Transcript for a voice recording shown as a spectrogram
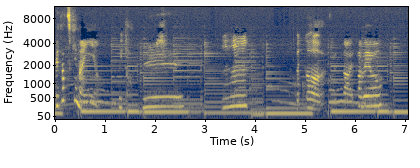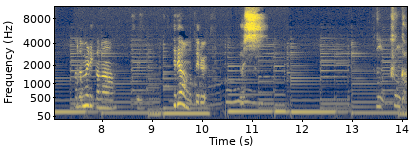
ベタつきないんや。見た。へえ。うーん。食べたい。食べよう。まだ無理かな。手では持てる。よし。ふん、ふんが、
